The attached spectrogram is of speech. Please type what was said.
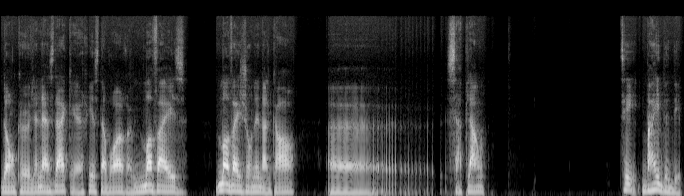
Donc, euh, le Nasdaq risque d'avoir une mauvaise, mauvaise journée dans le corps. Euh, ça plante. tu sais, buy the dip.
